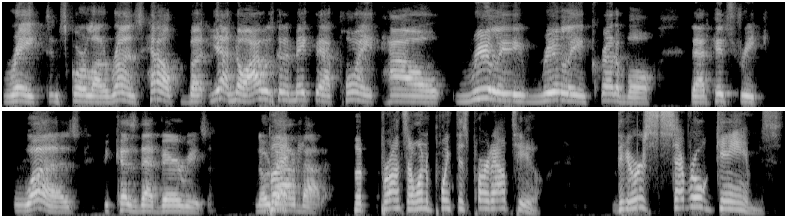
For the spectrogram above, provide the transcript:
raked and scored a lot of runs helped, but yeah, no, I was going to make that point. How really, really incredible that hit streak was because of that very reason. No but, doubt about it. But Bronx, I want to point this part out to you. There were several games,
